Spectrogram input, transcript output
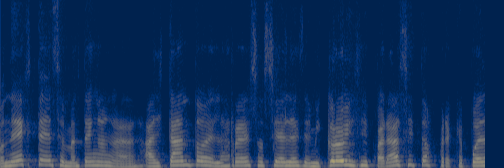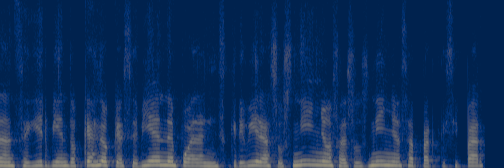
conecten, se mantengan al tanto de las redes sociales de microbios y parásitos para que puedan seguir viendo qué es lo que se viene, puedan inscribir a sus niños, a sus niñas a participar.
